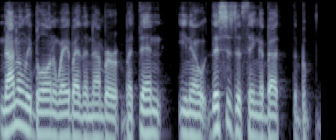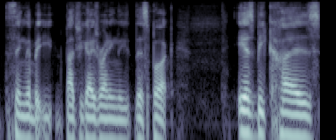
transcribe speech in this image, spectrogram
not only blown away by the number, but then you know this is the thing about the, the thing about you, about you guys writing the, this book is because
